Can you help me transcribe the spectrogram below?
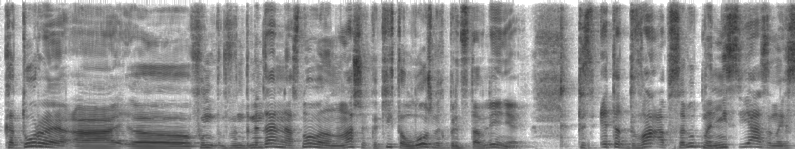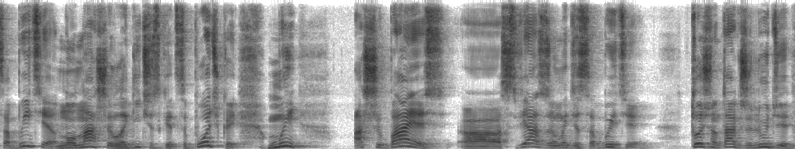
которая а, э, фундаментально основана на наших каких-то ложных представлениях. То есть это два абсолютно не связанных события, но нашей логической цепочкой мы, ошибаясь, э, связываем эти события. Точно так же люди,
